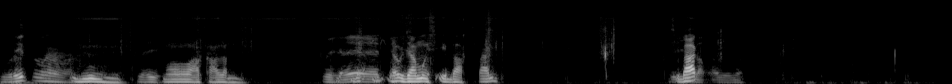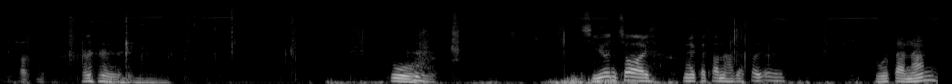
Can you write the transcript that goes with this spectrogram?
Murid mana? Hmm. Ayo. Mau akalem. Wih, Jauh jamu si ibak kan. Sibak. Tuh. Siun coy, naik ke sana. Ke hutanan.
